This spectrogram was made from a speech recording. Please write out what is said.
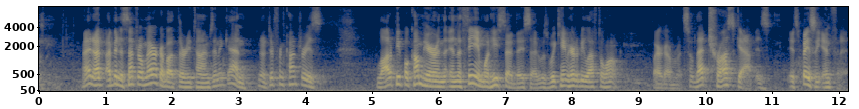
right? I've, I've, been to Central America about 30 times, and again, you know, different countries, a lot of people come here, and the, and the theme, what he said, they said, was we came here to be left alone by our government. So that trust gap is it's basically infinite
